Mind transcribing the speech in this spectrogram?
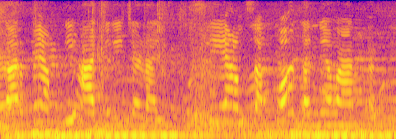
घर पे अपनी हाजिरी चढ़ाई इसलिए हम सबको धन्यवाद करते हैं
